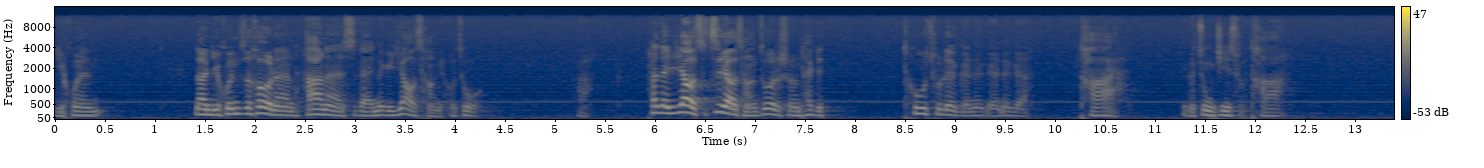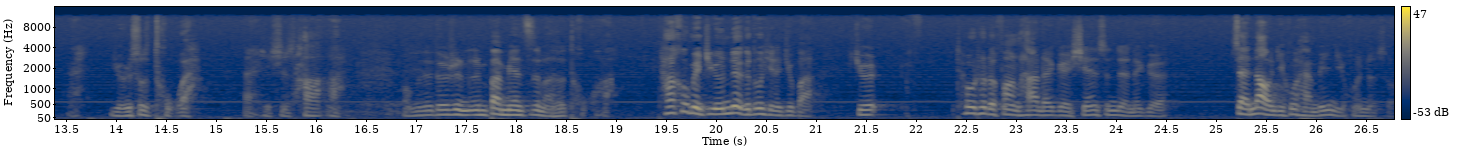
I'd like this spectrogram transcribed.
离婚。那离婚之后呢，他呢是在那个药厂里头做，啊，他在药制药厂做的时候，他就偷出那个那个那个他啊，那个重金属他，有人说是土啊，哎，是他啊，我们这都认认半边字嘛，说土啊。他后面就用那个东西呢，就把就偷偷的放他那个先生的那个，在闹离婚还没离婚的时候，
